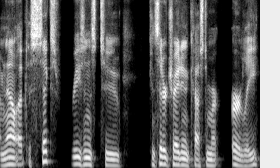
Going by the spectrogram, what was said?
I'm now up to six reasons to consider trading a customer early,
